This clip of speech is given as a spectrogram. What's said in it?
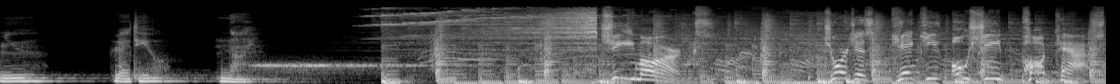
New Radio 9. G Marks George's Geki Oshi Podcast.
